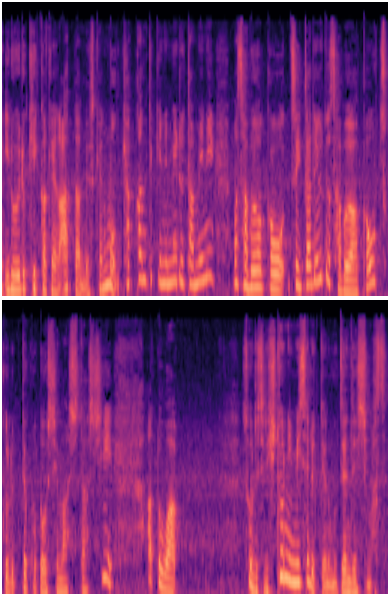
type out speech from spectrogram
いろいろきっかけがあったんですけども、客観的に見るために、まあ、サブアカを、ツイッターで言うとサブアカを作るってことをしましたし、あとは、そうですね、人に見せるっていうのも全然します。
